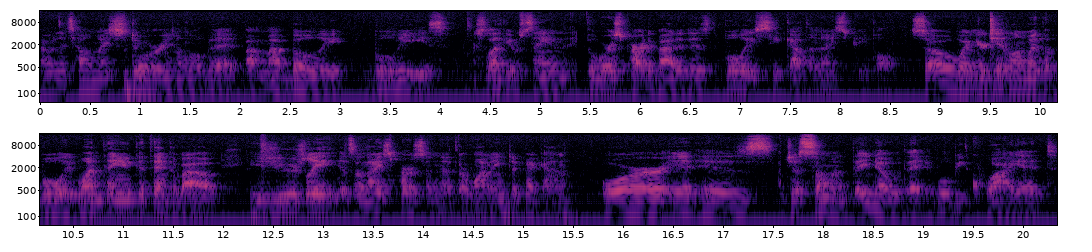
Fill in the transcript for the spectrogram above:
I'm going to tell my story in a little bit about my bully bullies. So, like I was saying, the worst part about it is the bullies seek out the nice people. So, when you're dealing with a bully, one thing you could think about is usually it's a nice person that they're wanting to pick on, or it is just someone they know that will be quiet,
